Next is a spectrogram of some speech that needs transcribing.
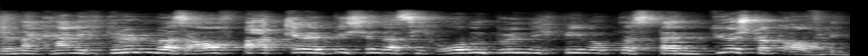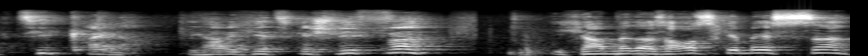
denn dann kann ich drüben was aufbackeln, ein bisschen, dass ich oben bündig bin. Ob das beim Türstock aufliegt, sieht keiner. Die habe ich jetzt geschliffen. Ich habe mir das ausgemessen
